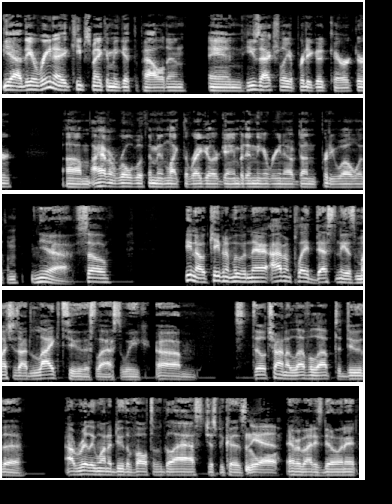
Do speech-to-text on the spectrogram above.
Yeah, the arena it keeps making me get the paladin, and he's actually a pretty good character. Um, I haven't rolled with him in like the regular game, but in the arena, I've done pretty well with him. Yeah. So, you know, keeping it moving there. I haven't played Destiny as much as I'd like to this last week. Um, still trying to level up to do the, I really want to do the Vault of Glass just because Yeah. everybody's doing it.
